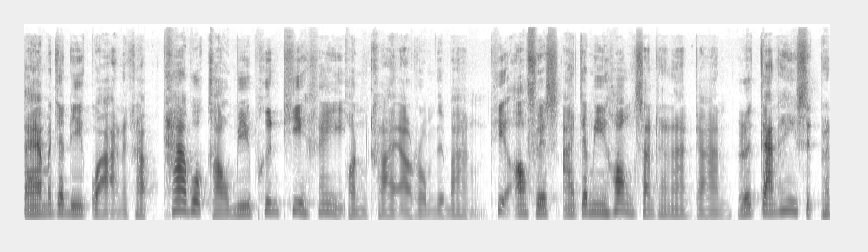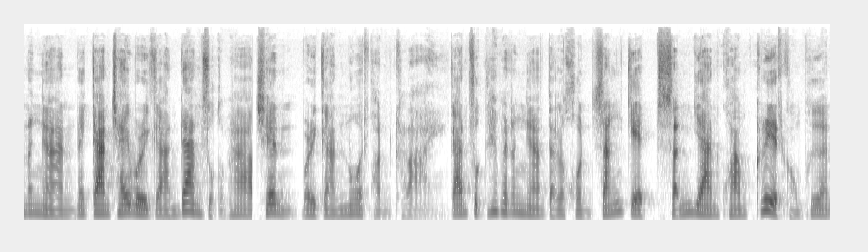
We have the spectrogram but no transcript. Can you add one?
แต่มันจะดีกว่านะครับถ้าพวกเขามีพื้นที่ให้ผ่อนคลายอารมณ์ได้บ้าง ที่ออฟฟิศอาจจะมีห้องสันทนาการ หรือการให้สิทธิพนักงานในการใช้บริการด้านสุขภาพ เช่น บริการนวดผ่อนคลาย การฝึกให้พนักงานแต่ละคน สังเกตสัญญาณความเครียดของเพื่อน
